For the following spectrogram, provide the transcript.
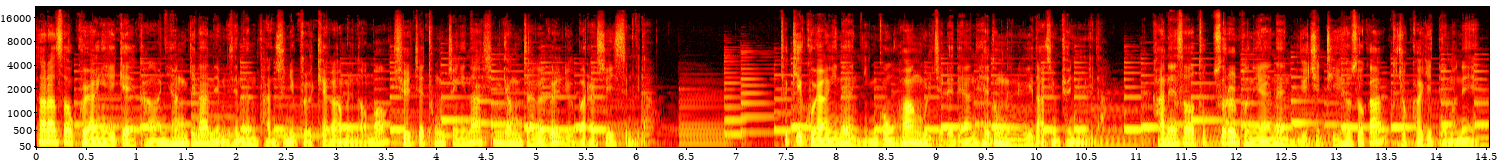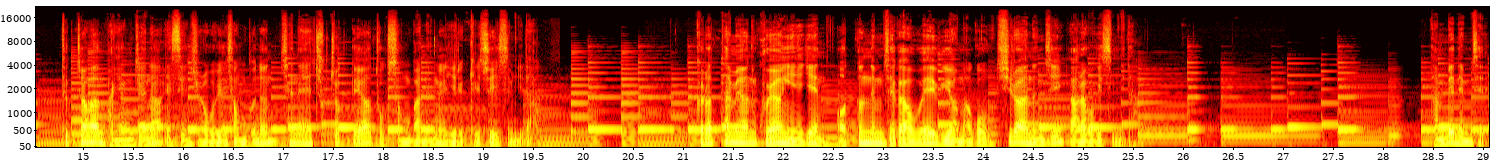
따라서 고양이에게 강한 향기나 냄새는 단순히 불쾌감을 넘어 실제 통증이나 신경 자극을 유발할 수 있습니다. 특히 고양이는 인공 화학 물질에 대한 해독 능력이 낮은 편입니다. 간에서 독소를 분해하는 UGT 효소가 부족하기 때문에 특정한 방향제나 에센셜 오일 성분은 체내에 축적되어 독성 반응을 일으킬 수 있습니다. 그렇다면 고양이에겐 어떤 냄새가 왜 위험하고 싫어하는지 알아보겠습니다. 담배 냄새.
